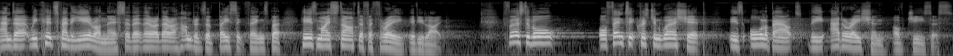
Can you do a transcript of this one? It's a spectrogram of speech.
And uh, we could spend a year on this, so there are, there are hundreds of basic things, but here's my starter for three, if you like. First of all, authentic Christian worship is all about the adoration of Jesus.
